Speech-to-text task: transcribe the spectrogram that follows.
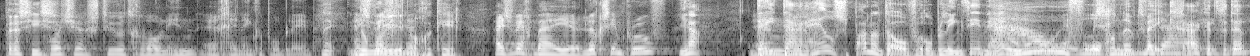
Precies. Roger, stuur het gewoon in. eh, geen enkel probleem. Nee, noemen we je hè? nog een keer. Hij is weg bij eh, Lux Improve. Ja. Deed En, daar eh, heel spannend over op LinkedIn. hè? Nou, Hoe, volgende week ga ik het vertellen.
